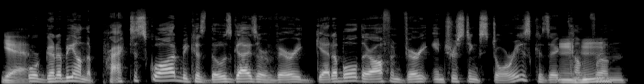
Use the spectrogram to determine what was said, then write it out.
Yeah. or going to be on the practice squad because those guys are very gettable. They're often very interesting stories because they come Mhm. from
